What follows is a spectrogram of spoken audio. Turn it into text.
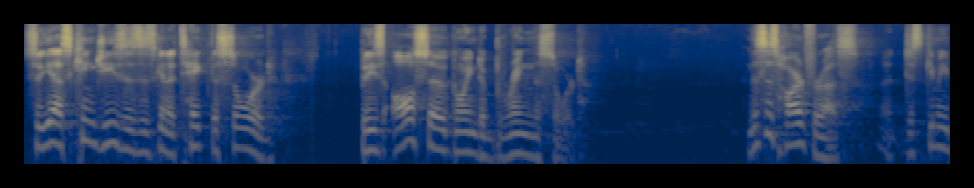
So, yes, King Jesus is going to take the sword, but he's also going to bring the sword. And this is hard for us. Just give me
